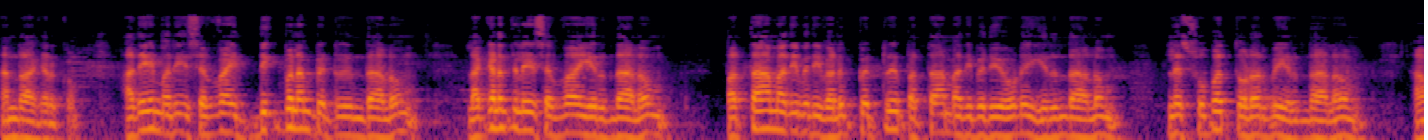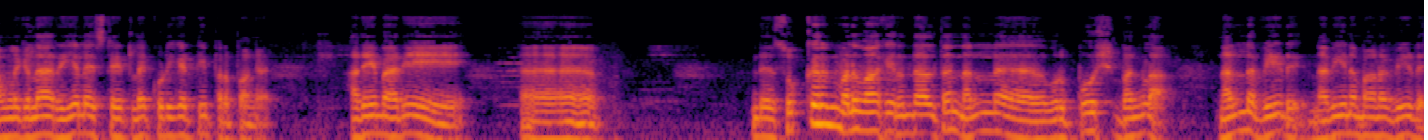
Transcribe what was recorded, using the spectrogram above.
நன்றாக இருக்கும். அதே மாதிரி செவ்வாய் திக்பலம் பெற்றிருந்தாலும் லக்கணத்திலே செவ்வாய் இருந்தாலும் பத்தாம் அதிபதி வலுப்பெற்று பத்தாம் அதிபதியோடு இருந்தாலும் இல்லை சுப தொடர்பு இருந்தாலும் அவங்களுக்கெல்லாம் ரியல் எஸ்டேட்டில் குடிகட்டி பறப்பாங்க. அதே மாதிரி இந்த சுக்கரன் வலுவாக இருந்தால்தான் நல்ல ஒரு போஷ் பங்களா நல்ல வீடு நவீனமான வீடு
